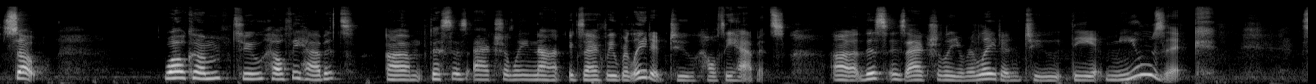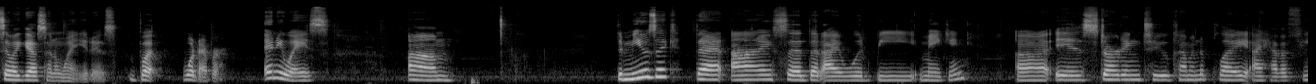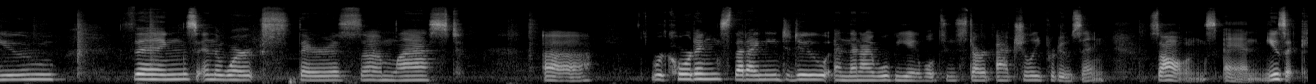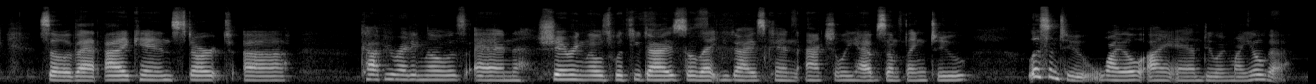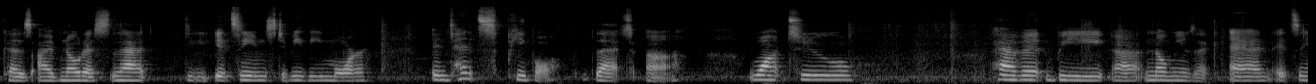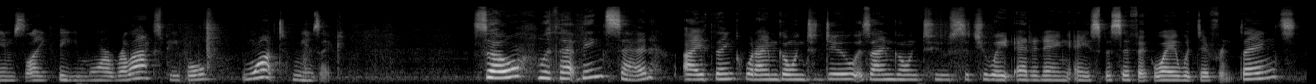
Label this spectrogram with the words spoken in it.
So, welcome to Healthy Habits. Um, this is actually not exactly related to healthy habits. Uh, this is actually related to the music. So, I guess in a way it is, but whatever. Anyways, um, the music that I said that I would be making uh, is starting to come into play. I have a few things in the works. There's some last uh, recordings that I need to do, and then I will be able to start actually producing songs and music so that I can start uh, copyrighting those and sharing those with you guys so that you guys can actually have something to listen to while I am doing my yoga because I've noticed that the, it seems to be the more intense people that uh, want to have it be uh, no music, and it seems like the more relaxed people want music. So, with that being said, I think what I'm going to do is I'm going to situate editing a specific way with different things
